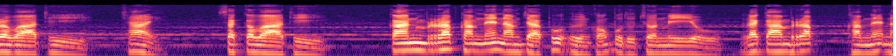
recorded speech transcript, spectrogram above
รวาที ใช่สกวาที การรับคำแนะนำจากผู้อื่นของปุถุชนมีอยู่ และการรับคำแนะน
